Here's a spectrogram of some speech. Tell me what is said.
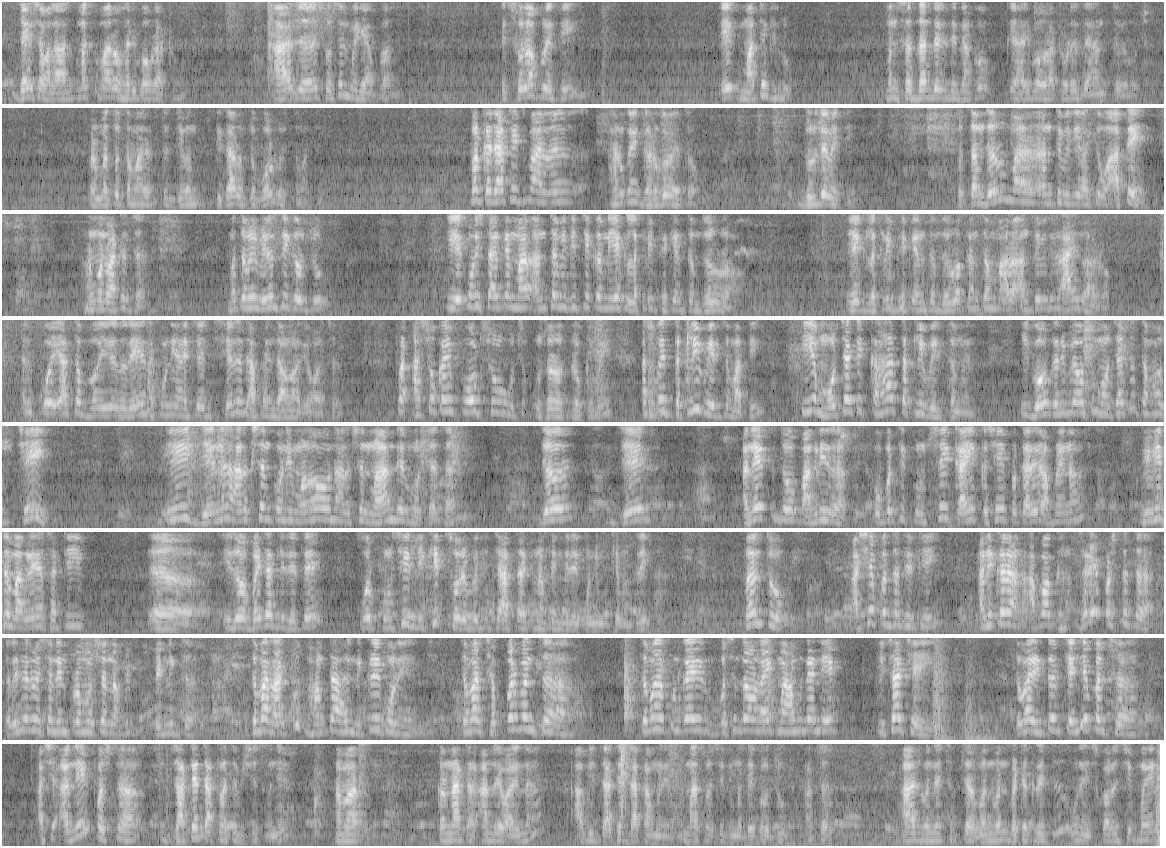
જય સવાલાલ મત તમારો હરિભાઉ રાઠોડ. આજ સોશિયલ મીડિયા પર એક સોલાપુરેથી એક માથે ફીરું. મને શ્રદ્ધાંજલિ દઈ નાખો કે હરિભાઉ રાઠોડે દેહાંત થયેલો છે. પણ મેં તો તમારે તો જીવન ધિકારું છું બોલું છું તમારથી. પણ કદાચથી જ મારે આનું કંઈ ઘડગો હતો દુર્દૈવેથી તો તમે જરૂર મારા અંતિમવિધિ હતી આતે હનુમાન છે. મેં તમને વિનંતી કરું છું કે એકોણીસ તારીખે મારા અંતવિધિ છે કરીને એક લકડી ફેંકીને તમે જરૂર આવો. એક લકડી ફેંકીને તમે જરૂર કારણ તમે મારા અંતવિધિને આય જ વાળો અને કોઈ આ તો ભાઈ રે ને કોની આ છે છે જ આપણે જાણવા કેવા છે. પણ આસો કંઈ પોટ શું ઉછળો લોકો આસો કંઈ તકલીફ વેરી છે માતી એ મોરચાથી કહા તકલીફ વેરી તમે એ ગોર ગરીબ શું મોરચા છે? તમારું છે ही जेनं आरक्षण कोणी मिळवून आरक्षण मिळा देईल मोर्चाचा जो जे अनेक जो मागणी उपरती कुणसे काही कशाही प्रकारे आपण विविध मागण्यासाठी जो बैठक लिहिली देते व कुणशी लिखित स्वरूपाची चार तारखेनं आपण दिले कोणी मुख्यमंत्री परंतु अशा पद्धतीची आणि कारण आपा घडे प्रश्नचं रिझर्वेशन इन प्रमोशन आपली पेंडिंगचं तर राजपूत भामटा हल निकळे कोणी? તમારે છપ્પર પંચ તમારે કોણ કઈ વસંતરાવ નાયક મહામંડળની એક પીસા છે इंटरचेंजेबल असे अनेक प्रश्न जात्या दाखलाचं विशेष म्हणजे हमार कर्नाटक आंध्रेवाळींना आम्ही जाते दाखला म्हणे पन्नास वर्ष ते मध्ये करतो आता आज म्हणजे सप्त्या वन वन भटकरीचं उन्हे स्कॉलरशिप महिने.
